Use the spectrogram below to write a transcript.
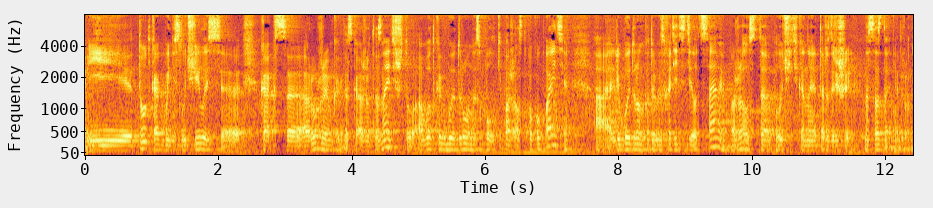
и тут как бы не случилось, э, как с оружием, когда скажут, а знаете что, а вот как бы дроны с полки, пожалуйста, покупайте, а любой дрон дрон, который вы хотите сделать сами, пожалуйста, получите-ка на это разрешение, на создание дрона.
